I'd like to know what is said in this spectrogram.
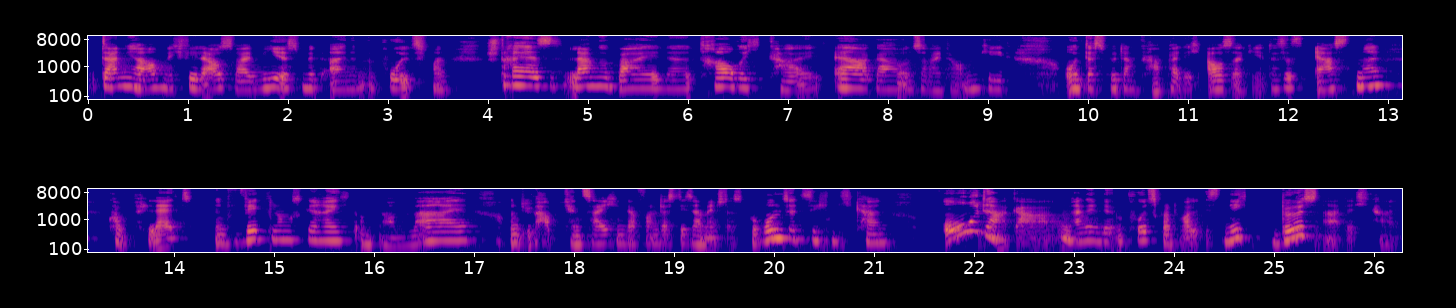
dann ja auch nicht viel Auswahl, wie es mit einem Impuls von Stress, Langeweile, Traurigkeit, Ärger und so weiter umgeht. Und das wird dann körperlich ausagiert. Das ist erstmal komplett entwicklungsgerecht und normal und überhaupt kein Zeichen davon, dass dieser Mensch das grundsätzlich nicht kann oder gar mangelnde Impulskontrolle ist nicht Bösartigkeit.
